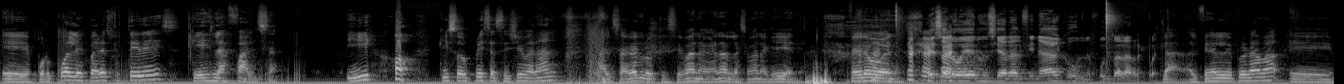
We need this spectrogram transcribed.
eh, por cuál les parece a ustedes que es la falsa. Y ¡ja! qué sorpresa se llevarán al saber lo que se van a ganar la semana que viene. Pero bueno, Eso lo voy a anunciar al final con- junto a la respuesta. claro, al final del programa eh,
